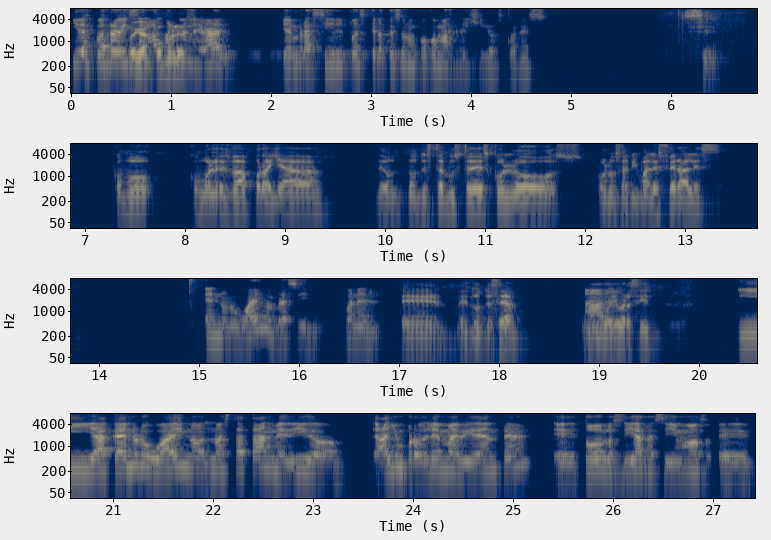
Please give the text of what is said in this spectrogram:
Y después revisar la parte legal, que en Brasil pues creo que son un poco más rígidos con eso. Sí. ¿Cómo, cómo les va por allá de donde están ustedes con los, con los animales ferales? ¿En Uruguay o en Brasil? con él? en donde sea, Uruguay ah. Brasil. Y acá en Uruguay no, no, está tan medido. Hay un problema evidente. Eh, todos los días recibimos eh,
